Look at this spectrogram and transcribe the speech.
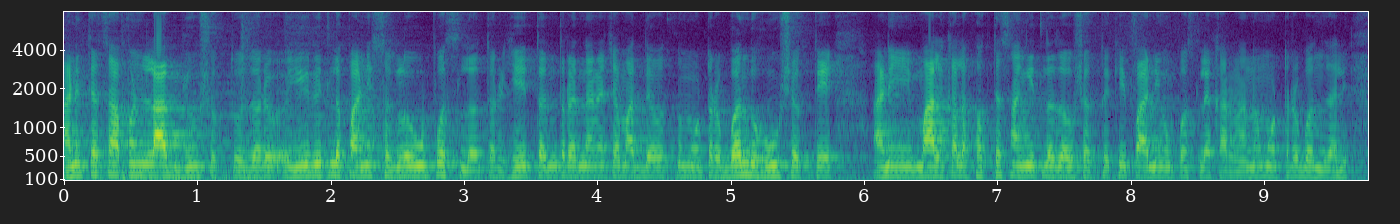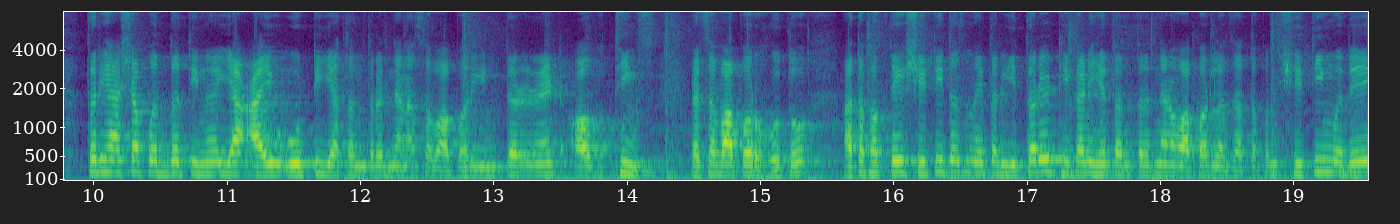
आणि त्याचा आपण लाभ घेऊ शकतो. जर विहिरीतलं पाणी सगळं उपसलं तर हे तंत्रज्ञानाच्या माध्यमातून मोटर बंद होऊ शकते आणि मालकाला फक्त सांगितलं जाऊ शकतं की पाणी उपसल्या कारणानं मोटर बंद झाली. तर ह्या अशा पद्धतीनं या आय ओ टी या तंत्रज्ञानाचा वापर इंटरनेट ऑफ थिंग्स याचा वापर होतो. आता फक्त हे शेतीतच नाही तर इतरही ठिकाणी हे तंत्रज्ञान वापरलं जातं. पण शेतीमध्ये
